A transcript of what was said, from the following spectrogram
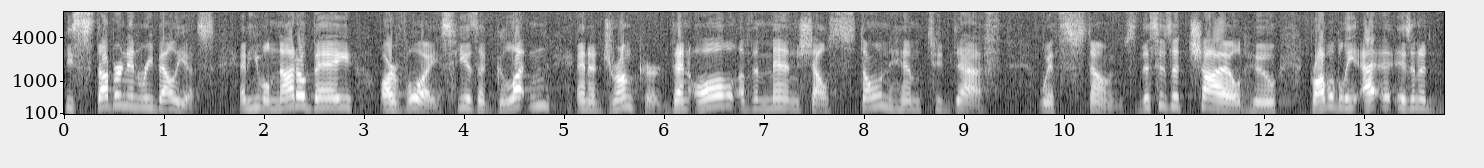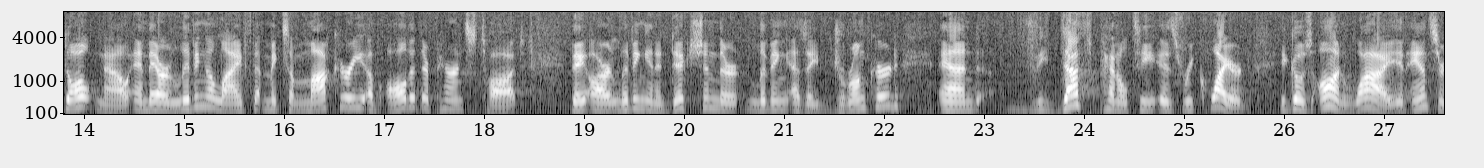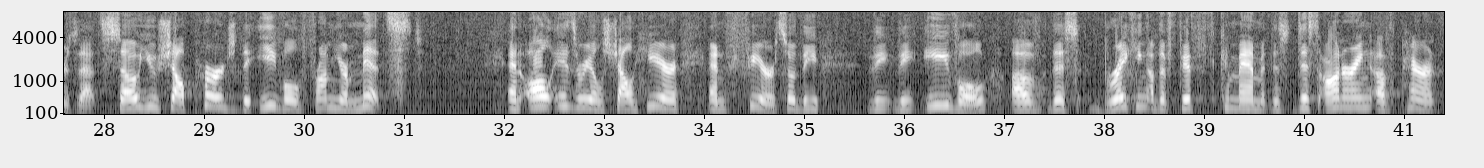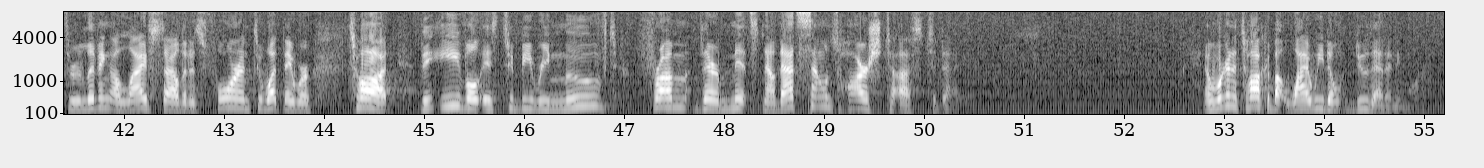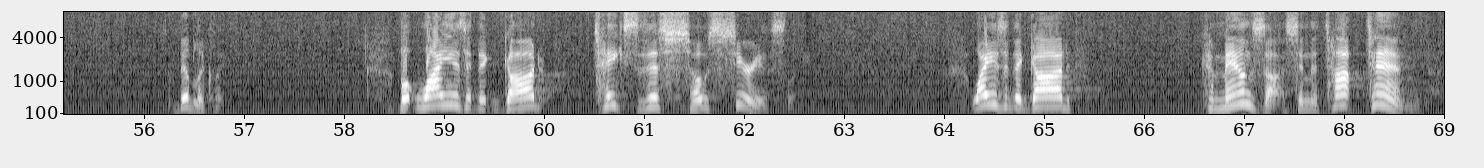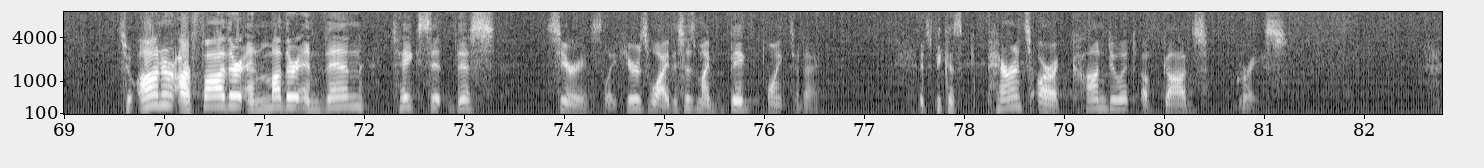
He's stubborn and rebellious, and he will not obey our voice. He is a glutton and a drunkard. Then all of the men shall stone him to death with stones. This is a child who probably is an adult now, and they are living a life that makes a mockery of all that their parents taught. They are living in addiction, they're living as a drunkard, and the death penalty is required. It goes on, why? It answers that. So you shall purge the evil from your midst, and all Israel shall hear and fear. So the the, the evil of this breaking of the fifth commandment, this dishonoring of parent through living a lifestyle that is foreign to what they were taught, the evil is to be removed from their midst. Now, that sounds harsh to us today. And we're going to talk about why we don't do that anymore, biblically. But why is it that God takes this so seriously? Why is it that God commands us in the top 10 to honor our father and mother and then takes it this seriously. Here's why. This is my big point today. It's because parents are a conduit of God's grace.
